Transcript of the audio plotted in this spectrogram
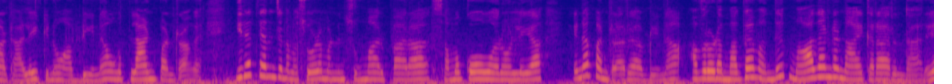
நாட்டை அழிக்கணும் அப்படின்னு அவங்க பிளான் பண்ணுறாங்க இதை தெரிஞ்ச நம்ம சோழ மன்னன் சும்மா இருப்பாரா? சமக்கோவம் வரும் இல்லையா? என்ன பண்ணுறாரு அப்படின்னா அவரோட மகன் வந்து மாதாண்ட நாயக்கராக இருந்தார்.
